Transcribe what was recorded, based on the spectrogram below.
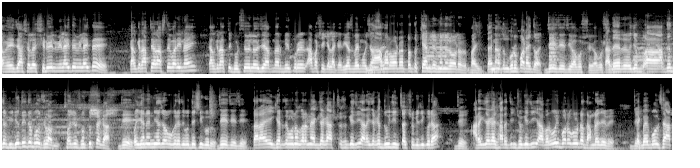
আমি এই যে আসলে শিডিউল মিলাইতে মিলাইতে কালকে রাত্রে আর আসতে পারি নাই। কালকে রাত্রে ঘুরতে হইল যে আপনার মিরপুরের আবাসিক এলাকায়। রিয়াজ ভাই মহিষ না আমার অর্ডারটা তো ক্যান্টনমেন্টের অর্ডার ভাই। টাইম না। মতন গরু পাঠাই দেয়। জি জি জি অবশ্যই অবশ্যই। তাদের ওই যে আপনাদের ভিডিওতেই তো বলছিলাম ছয়শো সত্তর টাকা। জি। ওইখানে নিয়ে যাব করে দেবো দেশি গরু। জি জি জি। তারা এই ক্ষেত্রে মনে করেন এক জায়গায় আটশোশো কেজি আর এক জায়গায় দুই দিন চারশো কেজি করে জি। আরেক জায়গায় সাড়ে তিনশো কেজি আবার ওই বড় গরুটা ধামড়া যাবে। এক ভাই বলছে আট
